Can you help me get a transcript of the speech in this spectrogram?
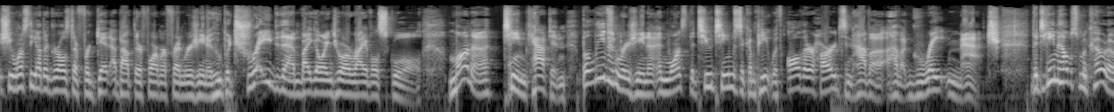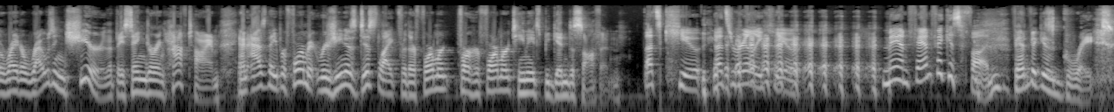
She wants the other girls to forget about their former friend Regina, who betrayed them by going to a rival school. Mana, team captain, believes in Regina and wants the two teams to compete with all their and have a have a great match. The team helps Makoto write a rousing cheer that they sing during halftime, and as they perform it, Regina's dislike for their former for her former teammates begin to soften. That's cute. That's really cute. Man, fanfic is fun. Fanfic is great.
